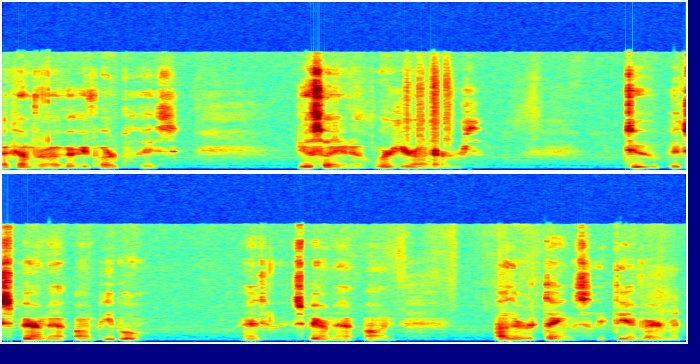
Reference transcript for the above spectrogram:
I come from a very far place. Just so you know, we're here on Earth to experiment on people and to experiment on other things like the environment.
